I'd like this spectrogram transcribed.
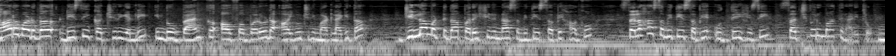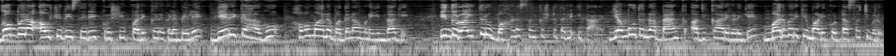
ಧಾರವಾಡದ ಡಿಸಿ ಕಚೇರಿಯಲ್ಲಿ ಇಂದು ಬ್ಯಾಂಕ್ ಆಫ್ ಬರೋಡಾ ಆಯೋಜನೆ ಮಾಡಲಾಗಿದ್ದ ಜಿಲ್ಲಾ ಮಟ್ಟದ ಪರಿಶೀಲನಾ ಸಮಿತಿ ಸಭೆ ಹಾಗೂ ಸಲಹಾ ಸಮಿತಿ ಸಭೆ ಉದ್ದೇಶಿಸಿ ಸಚಿವರು ಮಾತನಾಡಿದರು. ಗೊಬ್ಬರ ಔಷಧಿ ಸೇರಿ ಕೃಷಿ ಪರಿಕರಗಳ ಮೇಲೆ ಏರಿಕೆ ಹಾಗೂ ಹವಾಮಾನ ಬದಲಾವಣೆಯಿಂದಾಗಿ ಇಂದು ರೈತರು ಬಹಳ ಸಂಕಷ್ಟದಲ್ಲಿ ಇದ್ದಾರೆ ಎಂಬುದನ್ನ ಬ್ಯಾಂಕ್ ಅಧಿಕಾರಿಗಳಿಗೆ ಮರವರಿಕೆ ಮಾಡಿಕೊಟ್ಟ ಸಚಿವರು,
